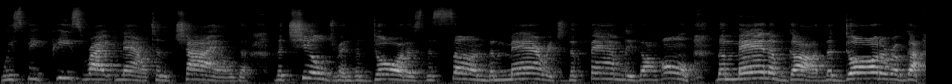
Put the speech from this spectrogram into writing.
We speak peace right now to the child, the children, the daughters, the son, the marriage, the family, the home, the man of God, the daughter of God.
